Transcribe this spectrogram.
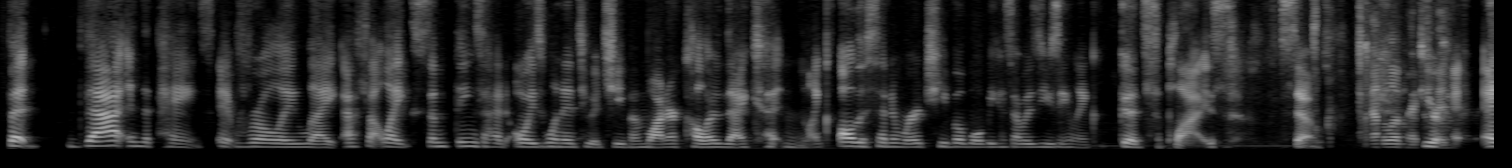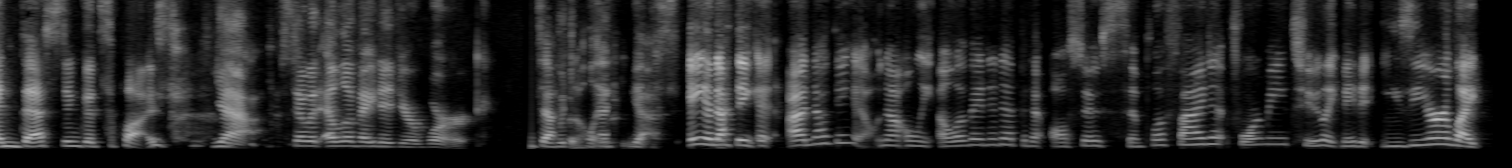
but that and the paints, it really like I felt like some things I had always wanted to achieve in watercolor that I couldn't, like all of a sudden were achievable because I was using like good supplies. So elevated. invest in good supplies. Yeah. So it elevated your work. Definitely. Which, yes. And I think it, I think it not only elevated it, but it also simplified it for me too, like made it easier. Like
